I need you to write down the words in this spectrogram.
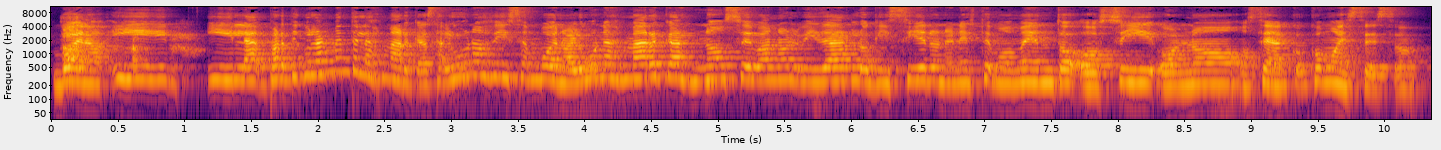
Bueno, y, la, particularmente las marcas. Algunos dicen, bueno, algunas marcas no se van a olvidar lo que hicieron en este momento, o sí o no. O sea, ¿cómo es eso?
